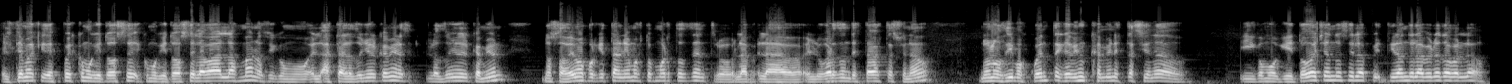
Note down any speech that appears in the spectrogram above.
El tema es que después como que todos se, como que todos se lavaban las manos, así como el- hasta los dueños del camión, los dueños del camión no sabemos por qué tenemos estos muertos dentro. La- la- el lugar donde estaba estacionado, no nos dimos cuenta que había un camión estacionado. Y como que todo echándose la, pe- tirando la pelota para el lado.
